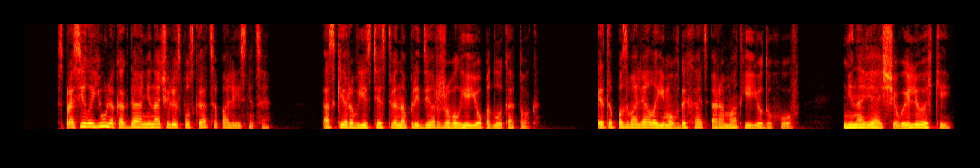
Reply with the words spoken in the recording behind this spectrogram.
— спросила Юля, когда они начали спускаться по лестнице. Аскеров, естественно, придерживал ее под локоток. Это позволяло ему вдыхать аромат ее духов. Ненавязчивый, легкий,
